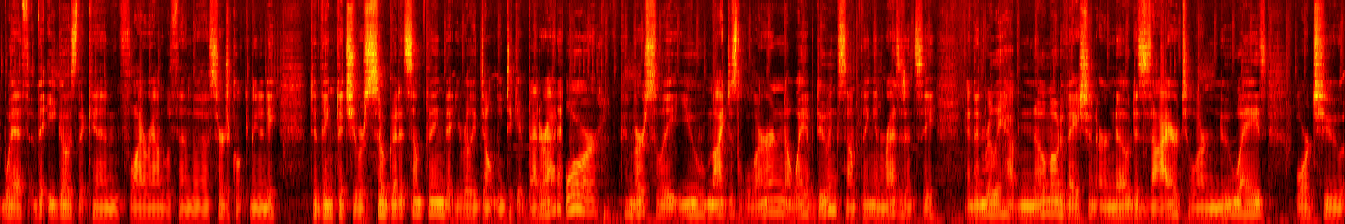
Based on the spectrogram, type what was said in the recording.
with the egos that can fly around within the surgical community to think that you are so good at something that you really don't need to get better at it. Or conversely, you might just learn a way of doing something in residency and then really have no motivation or no desire to learn new ways or to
